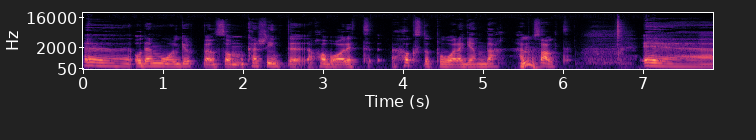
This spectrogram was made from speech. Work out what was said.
Eh, och den målgruppen som kanske inte har varit högst upp på vår agenda här på SALT. Eh,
